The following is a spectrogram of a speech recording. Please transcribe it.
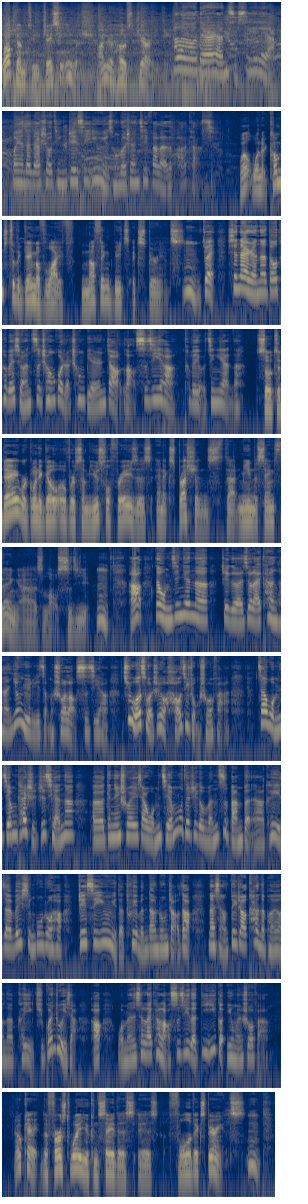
Welcome to JC English. I'm your host, Jerry. Hello there, I'm Cecilia. 欢迎大家收听 JC 英语从洛杉矶发来的 Podcast。 Well, when it comes to the game of life, nothing beats experience. 嗯，对，现代人呢都特别喜欢自称或者称别人叫老司机哈，特别有经验的。 So today we're going to go over some useful phrases and expressions that mean the same thing as 老司机.好，那我们今天呢，这个就来看看英语里怎么说老司机哈。据我所知，有好几种说法。在我们节目开始之前呢，呃，跟您说一下，我们节目的这个文字版本啊，可以在微信公众号 “JC 英语”的推文当中找到。那想对照看的朋友呢，可以去关注一下。好，我们先来看老司机的第一个英文说法。 Okay, the first way you can say this is full of experience.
